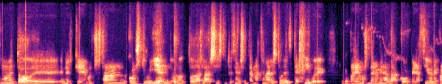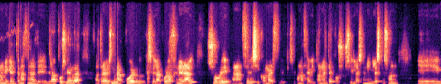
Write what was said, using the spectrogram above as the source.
un momento eh, en el que bueno, se estaban construyendo todas las instituciones internacionales, todo el tejido de lo que podemos denominar la cooperación económica internacional de, la posguerra a través de un acuerdo, que es el Acuerdo General sobre Aranceles y Comercio, que se conoce habitualmente por sus siglas en inglés, que son eh.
